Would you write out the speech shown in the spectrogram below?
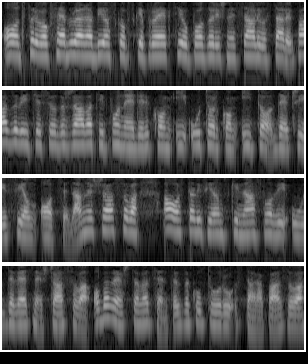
Od 1. februara bioskopske projekcije u pozorišnoj sali u Staroj Pazovi će se održavati ponedeljkom i utorkom i to dečiji film od 17 časova, a ostali filmski naslovi u 19 časova, obaveštava Centar za kulturu Stara Pazova.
